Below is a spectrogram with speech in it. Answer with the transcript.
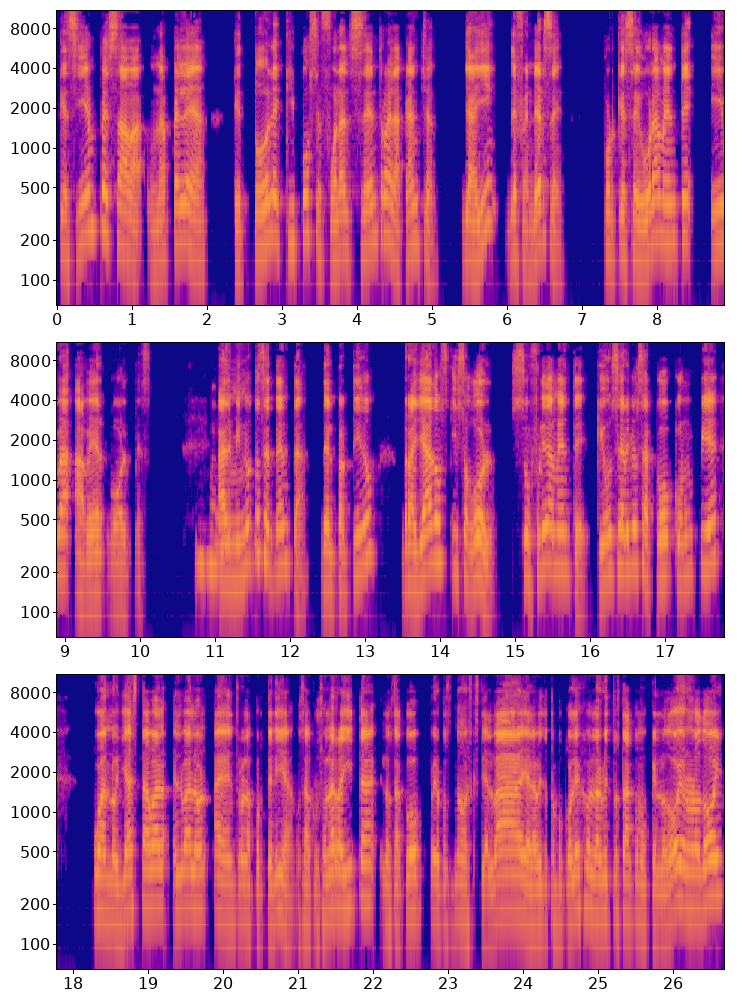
que si empezaba una pelea, que todo el equipo se fuera al centro de la cancha y ahí defenderse, porque seguramente iba a haber golpes. Al minuto 70 del partido, Rayados hizo gol, sufridamente, que un serbio sacó con un pie cuando ya estaba el balón adentro de la portería. O sea, cruzó la rayita, lo sacó, pero pues no existía el bar y el árbitro tampoco lejos. El árbitro estaba como que lo doy o no lo doy.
